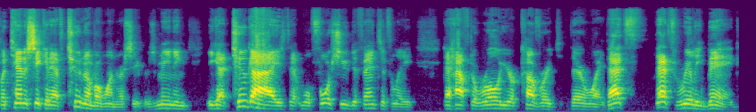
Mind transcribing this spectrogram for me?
But Tennessee can have two number one receivers, meaning you got two guys that will force you defensively to have to roll your coverage their way. That's that's really big,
